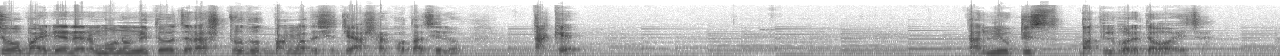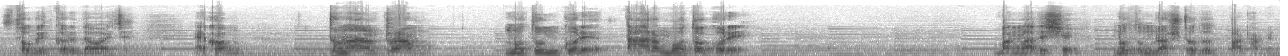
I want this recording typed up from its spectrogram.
জো বাইডেনের মনোনীত যে রাষ্ট্রদূত বাংলাদেশে যে আসার কথা ছিল, তাকে তার নিয়োগটি বাতিল করে দেওয়া হয়েছে, স্থগিত করে দেওয়া হয়েছে। এখন ডোনাল্ড ট্রাম্প নতুন করে, তার মতো করে বাংলাদেশে নতুন রাষ্ট্রদূত পাঠাবেন।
